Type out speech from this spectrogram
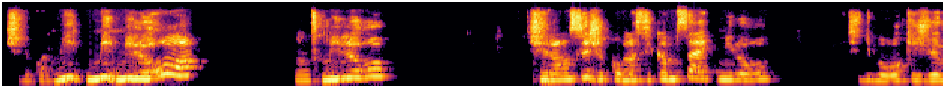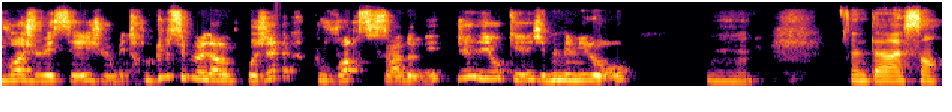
je sais quoi, 1000, 1000 euros, hein 1000 euros. J'ai lancé, j'ai commencé comme ça avec 1000 euros. J'ai dit, bon, ok, je vais voir, je vais essayer, je vais mettre un tout petit peu dans le projet pour voir ce que ça va donner. J'ai dit, ok, j'ai mis mes 1000 euros. Mhm. Intéressant.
